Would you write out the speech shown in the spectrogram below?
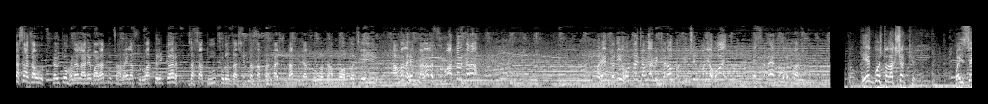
कसा जाऊ? त्यावेळी तो म्हणाला अरे बाळा तू चालायला सुरुवात तरी कर. जसा तू पुढे जाशील तसा प्रकाश सुद्धा तुझ्या सोबत आपोआपच येईल. आम्हाला हे कळालं सुरुवात तर करा. पण हे कधी होतं ज्यावेळी आम्ही ठरवतो. निश्चितपणे होय हे सगळ्यात महत्वाचं. एक गोष्ट लक्षात ठेव. पैसे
